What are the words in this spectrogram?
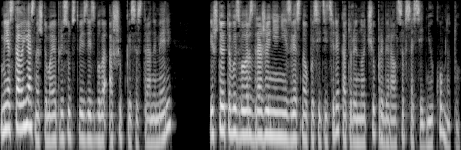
Мне стало ясно, что мое присутствие здесь было ошибкой со стороны Мэри, и что это вызвало раздражение неизвестного посетителя, который ночью пробирался в соседнюю комнату.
